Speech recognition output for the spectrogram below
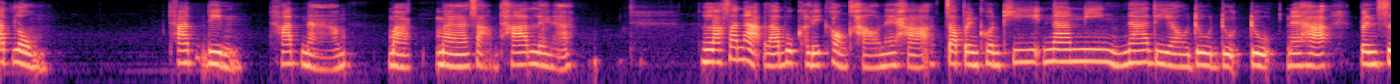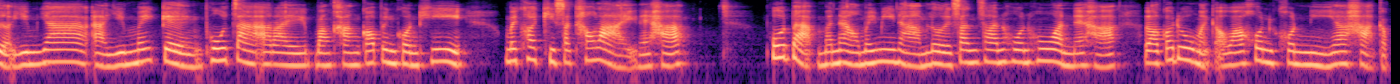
าตุลมธาตุดินธาตุน้ำมามาสามธาตุเลยนะ ลักษณะและบุคลิกของเขานะคะ จะเป็นคนที่หน้านิ่ง หน้าเดียว ดูดุดุนะคะ เป็นเสือยิ้มยาก อ่ายิ้มไม่เก่ง พูดจาอะไรบางครั้งก็เป็นคนที่ไม่ค่อยคิดสักเท่าไหร่นะคะ พูดแบบมะนาวไม่มีน้ำเลยสั้นๆห้วนๆนะคะ เราก็ดูเหมือนกับว่าคนคนนี้อะค่ะกับ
